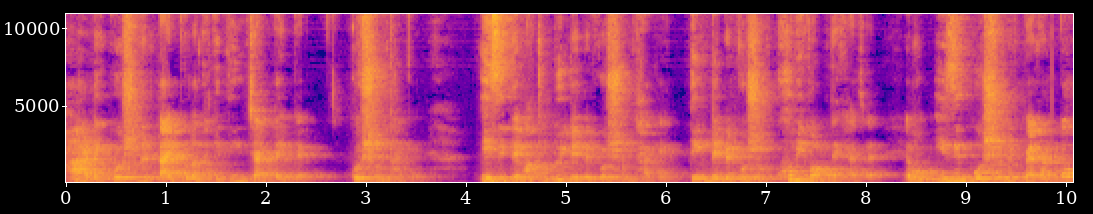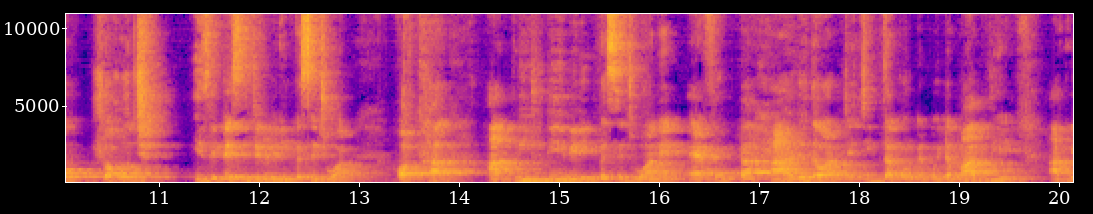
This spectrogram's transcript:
হার্ডে কোয়েশনের টাইপগুলো থাকে তিন চার টাইপের কোয়েশন থাকে। ইজিতে মাত্র দুই টাইপের কোয়েশন থাকে। তিন টাইপের কোয়েশন খুবই কম দেখা যায়। এবং ইজি কোয়েশনের প্যাটার্নটাও সহজ ইজি প্যাসেজ যেটা রিডিং প্যাসেজ ওয়ান অর্থাৎ আপনি যদি রিডিং প্যাসেজ ওয়ানে এফোর্টটা হার্ডে দেওয়ার যে চিন্তা করবেন, ওইটা বাদ দিয়ে আপনি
